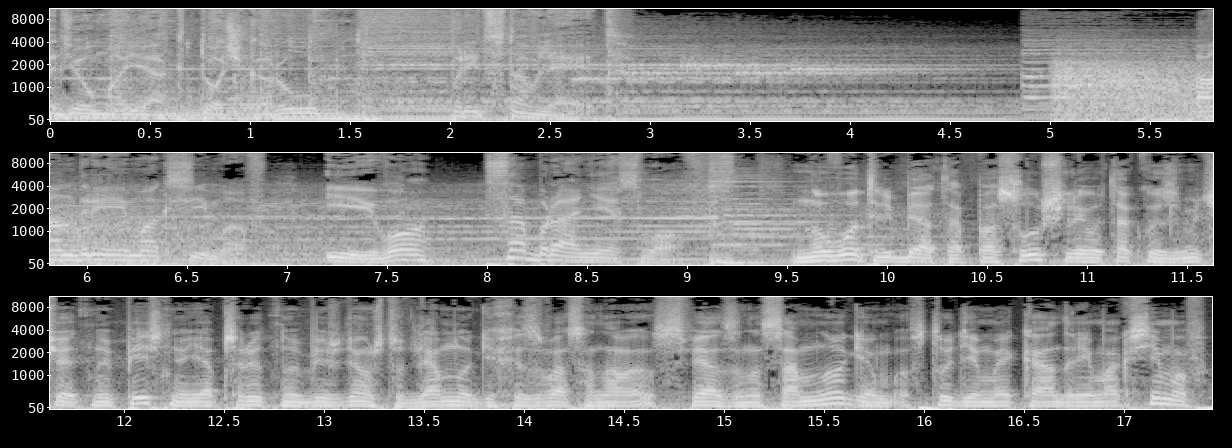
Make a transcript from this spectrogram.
Радиомаяк.ру представляет Андрей Максимов и его «Собрание слов». Ну вот, ребята, послушали вы такую замечательную песню. Я абсолютно убежден, что для многих из вас она связана со многим. В студии «Маяка» Андрей Максимов.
